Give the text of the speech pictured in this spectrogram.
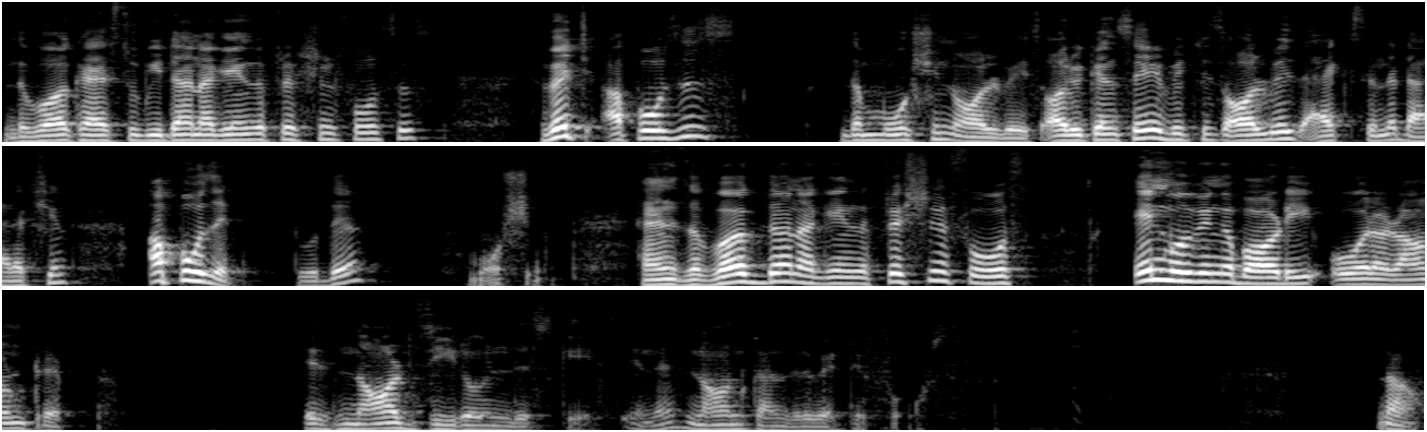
the work has to be done against the frictional forces which opposes the motion always or you can say which is always acts in the direction opposite to the motion. Hence, the work done against the frictional force in moving a body over a round trip is not zero in this case in a non-conservative force. Now,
